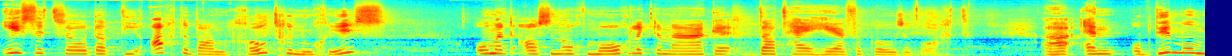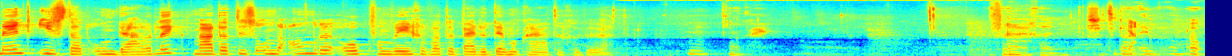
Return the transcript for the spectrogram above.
is het zo dat die achterban groot genoeg is om het alsnog mogelijk te maken dat hij herverkozen wordt? Uh, en op dit moment is dat onduidelijk, maar dat is onder andere ook vanwege wat er bij de Democraten gebeurt. Hm. Oké. Okay. Vragen? Zit er ja. in? Oh.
